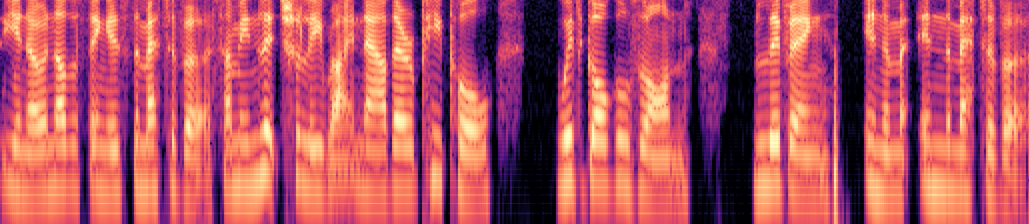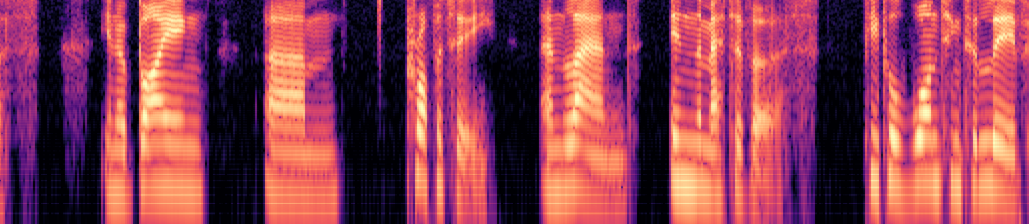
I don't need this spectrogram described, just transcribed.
you know, another thing is the metaverse. I mean, literally right now there are people with goggles on living in a in the metaverse. You know, buying um, property and land in the metaverse people wanting to live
